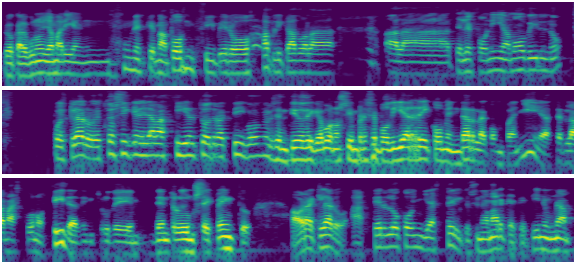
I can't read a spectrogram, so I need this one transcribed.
lo que algunos llamarían un esquema Ponzi, pero aplicado a la, a la telefonía móvil, ¿no? Pues claro, esto sí que le daba cierto atractivo en el sentido de que, bueno, siempre se podía recomendar la compañía, hacerla más conocida dentro de, dentro de un segmento. Ahora, claro, hacerlo con Yastel, que es una marca que tiene una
